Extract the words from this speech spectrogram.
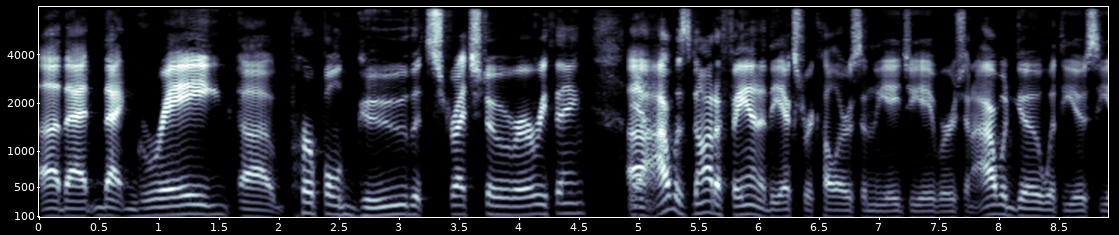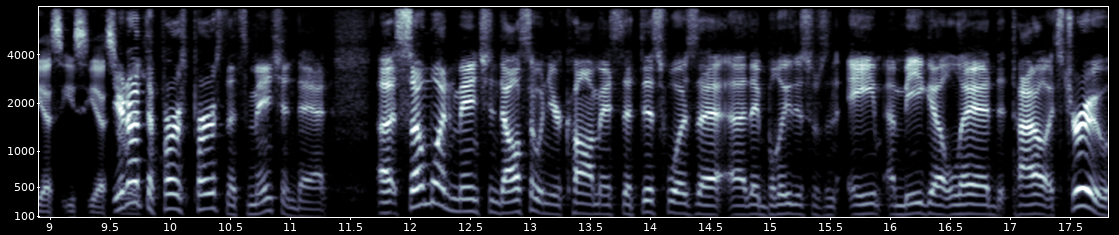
uh, that that gray uh, purple goo that stretched over everything. Uh, I was not a fan of the extra colors in the AGA version. I would go with the OCS ECS. You're not the first person that's mentioned that. Uh, someone mentioned also in your comments that this was a, uh, they believe this was an A- Amiga led title. It's true.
